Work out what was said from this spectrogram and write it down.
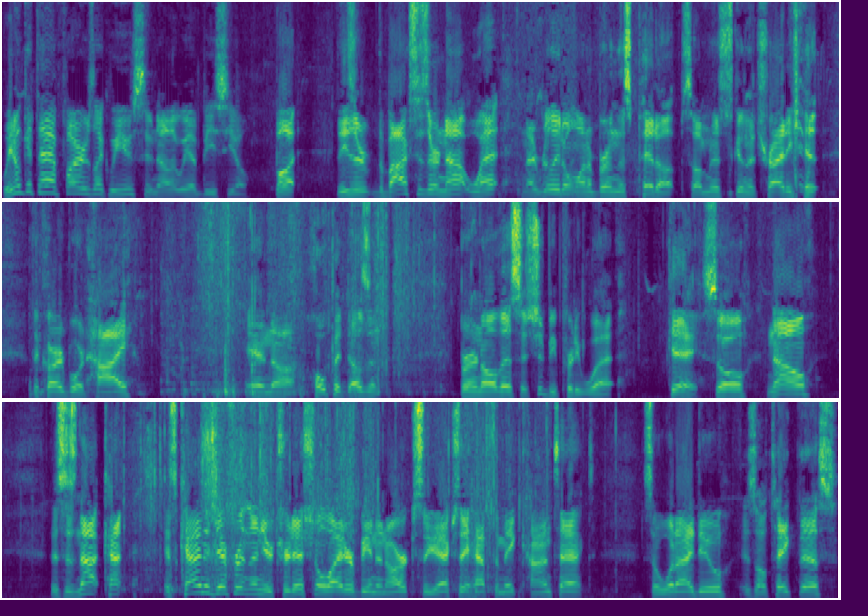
we don't get to have fires like we used to now that we have BCO. But these are the boxes are not wet and I really don't want to burn this pit up. So I'm just going to try to get the cardboard high and uh, hope it doesn't burn all this. It should be pretty wet. Okay, so now this is not kind it's kind of different than your traditional lighter being an arc, so you actually have to make contact. So what I do is I'll take this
